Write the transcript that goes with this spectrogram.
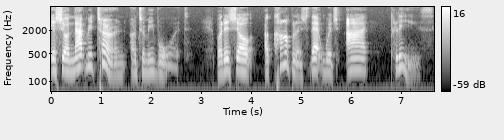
it shall not return unto me void, but it shall accomplish that which I please,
